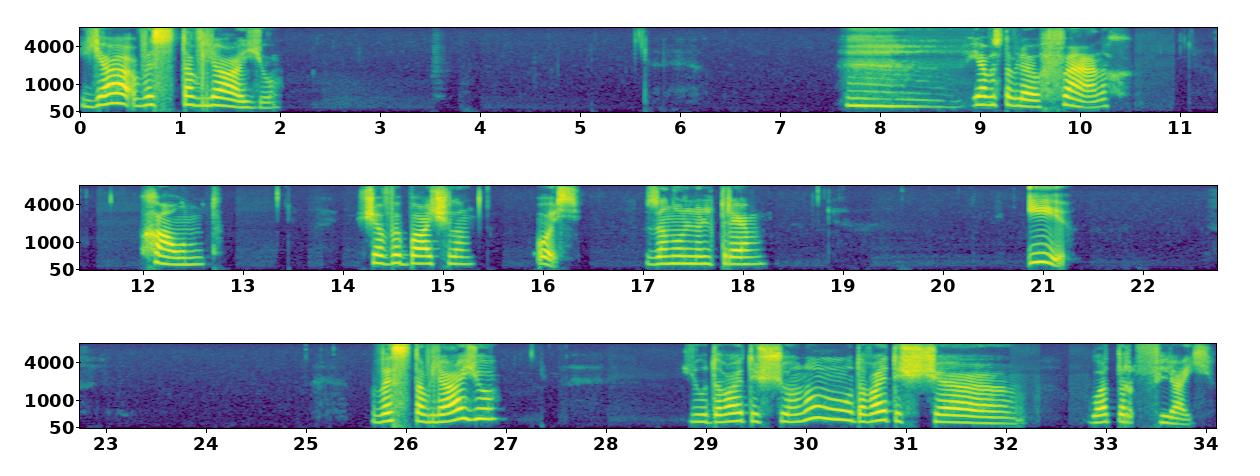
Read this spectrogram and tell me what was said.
я виставляю Я виставляю фенг, хаунд, щоб ви бачили. Ось за 003. І виставляю. Давайте що? Ну, давайте ще Butterfly.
